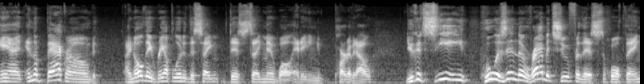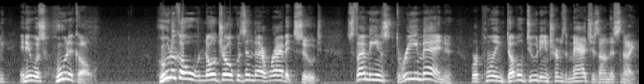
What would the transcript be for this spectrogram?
and in the background, I know they re-uploaded this seg- this segment while editing part of it out you could see who was in the rabbit suit for this whole thing, and it was Hunico. Hunico, no joke, was in that rabbit suit, so that means three men were pulling double duty in terms of matches on this night.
